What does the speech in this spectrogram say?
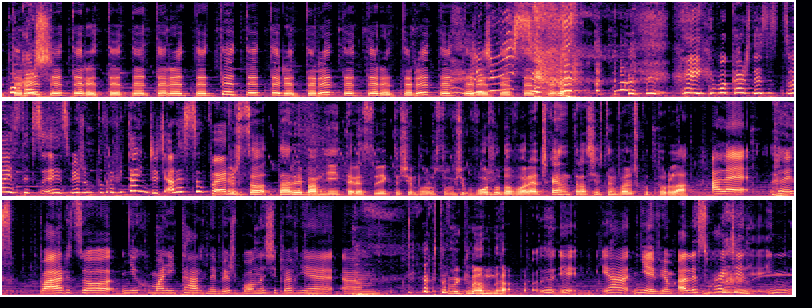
Pokaż. Hej, chyba każde z, tutaj z tych e, zwierząt potrafi tańczyć, ale super! Wiesz co, ta ryba mnie interesuje. Ktoś ją po prostu wzi- włożył do woreczka i teraz się w tym woreczku turla. Ale to jest bardzo niehumanitarne, wiesz, bo one się pewnie... Um, Jak to wygląda? ja, ja nie wiem, ale słuchajcie, n-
